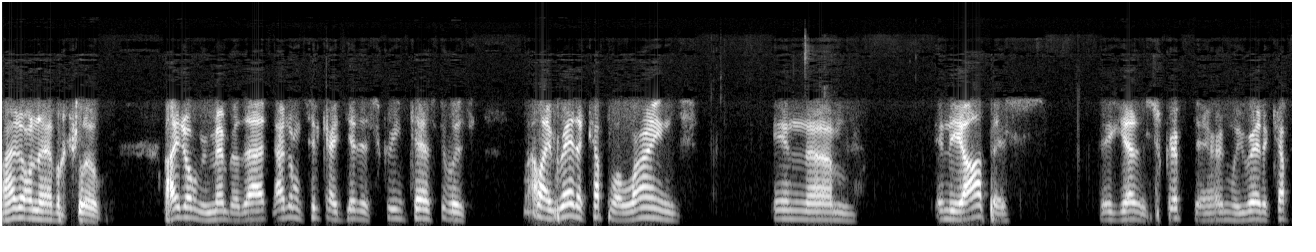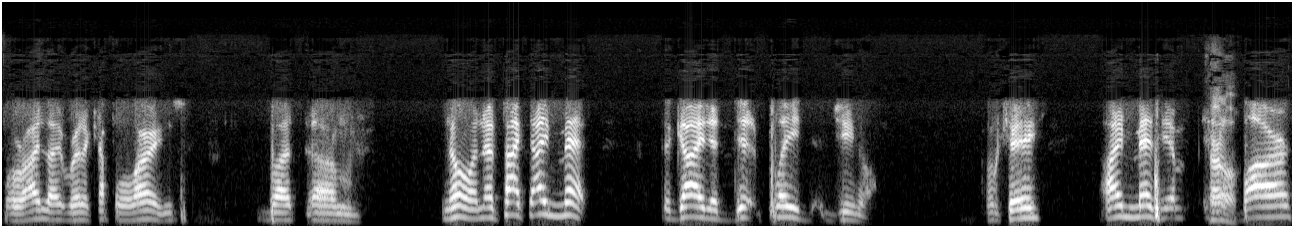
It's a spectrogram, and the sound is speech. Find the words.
I don't have a clue. I don't remember that. I don't think I did a screen test. It was well, I read a couple of lines in um, in the office. They get a script there, and we read a couple of I read a couple of lines, but um, no. And in fact, I met the guy that did, played Gino. Okay, I met him in Carlo. a bar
